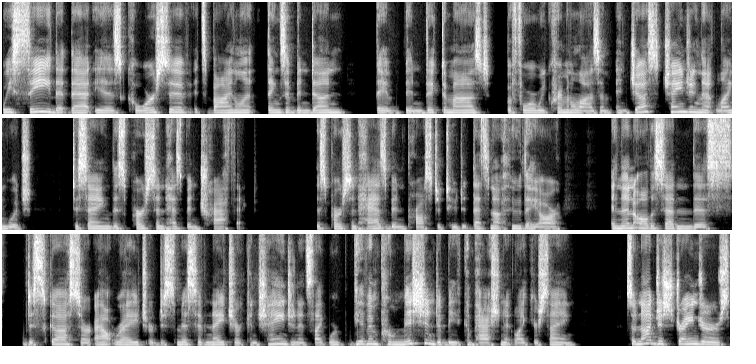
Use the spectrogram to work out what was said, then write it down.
We see that that is coercive, it's violent, things have been done, they've been victimized before we criminalize them. And just changing that language to saying this person has been trafficked, this person has been prostituted, that's not who they are. And then all of a sudden, this disgust or outrage or dismissive nature can change. And it's like we're given permission to be compassionate, like you're saying. So, not just strangers,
